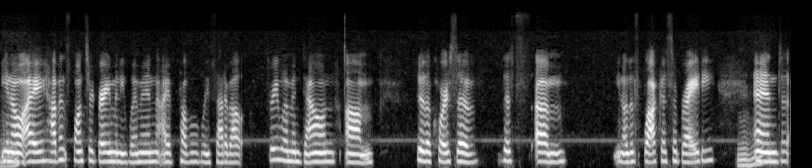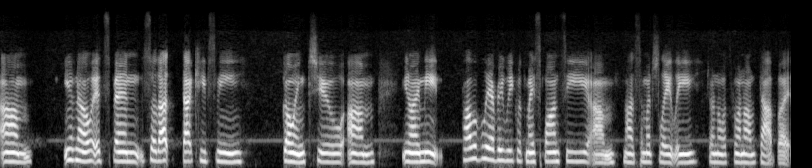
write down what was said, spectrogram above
you know i haven't sponsored very many women i've probably sat about three women down um through the course of this um you know this block of sobriety Mhm. and um you know it's been so that that keeps me going too. Um you know i meet probably every week with my sponsee um not so much lately. Don't know what's going on with that but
